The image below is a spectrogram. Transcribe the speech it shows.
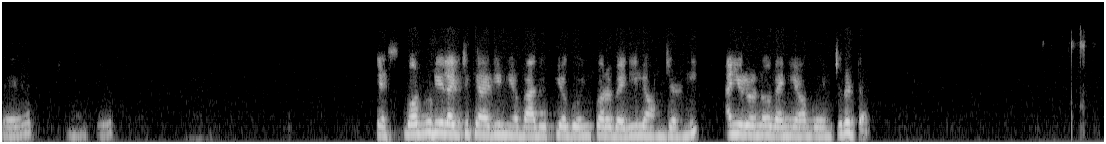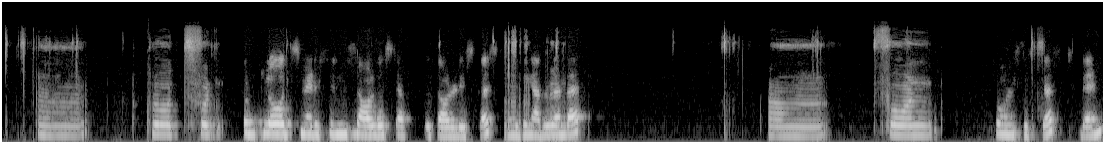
There. Yes. What would you like to carry in your bag if you're going for a very long journey and you don't know when you are going to return? Um, clothes, food, Food, clothes, medicines, all this stuff is already discussed. Anything other than that? um, phone, Phone is discussed. Then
